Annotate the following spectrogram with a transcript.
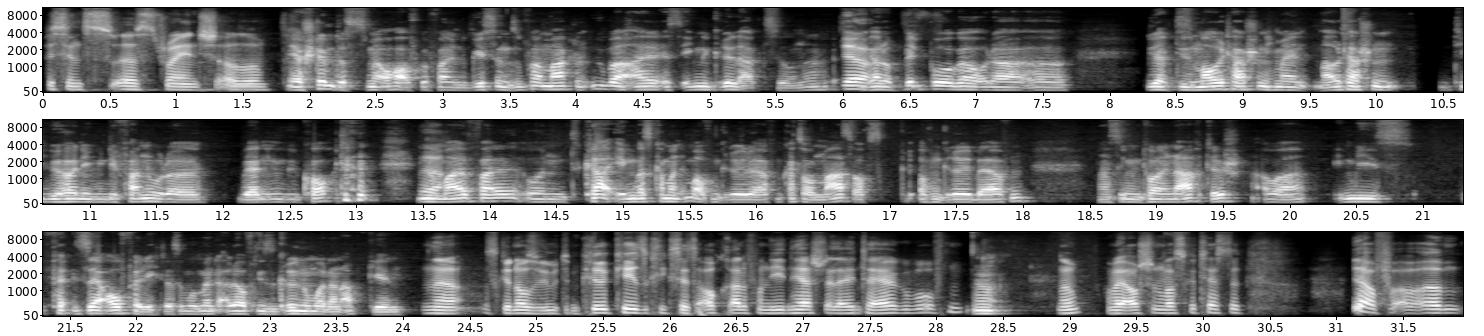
bisschen äh, strange. Also, Ja, stimmt, das ist mir auch aufgefallen. Du gehst in den Supermarkt und überall ist irgendeine Grillaktion. Ne? Ja. Egal ob Bitburger oder äh, wie gesagt, diese Maultaschen. Ich meine, Maultaschen, die gehören irgendwie in die Pfanne oder werden gekocht im Ja. Normalfall. Und klar, irgendwas kann man immer auf den Grill werfen. Du kannst auch ein Maß aufs, auf den Grill werfen. Dann hast du einen tollen Nachtisch. Aber irgendwie ist ist sehr auffällig, dass im Moment alle auf diese Grillnummer dann abgehen. ja, ist genauso wie mit dem Grillkäse, kriegst du jetzt auch gerade von jedem Hersteller hinterhergeworfen. Ja. Ne? Haben wir auch schon was getestet. Ja, ähm,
